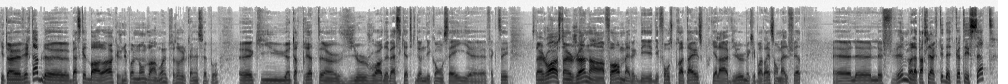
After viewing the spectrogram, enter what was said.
qui est un véritable euh, basketballeur, que je n'ai pas le nom devant moi, de toute façon, je le connaissais pas, euh, qui interprète un vieux joueur de basket qui donne des conseils. Euh, fait que, c'est un joueur, c'est un jeune en forme avec des, des fausses prothèses pour qu'il ait l'air vieux, mais que les prothèses sont mal faites. Euh, le, le film a la particularité d'être coté 7, ce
